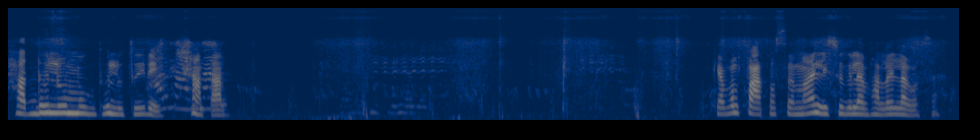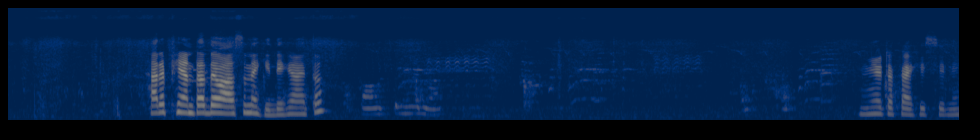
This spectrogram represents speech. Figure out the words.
হাত ধুলু মুখ ধুলু তুই রে সাঁতাল। কেবল পাক হচ্ছে না লিচুগুলা ভালোই লাগছে। আরে ফ্যানটা দেওয়া আছে নাকি? দেখে তো। হুম, এটা প্যাকেছি নি।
